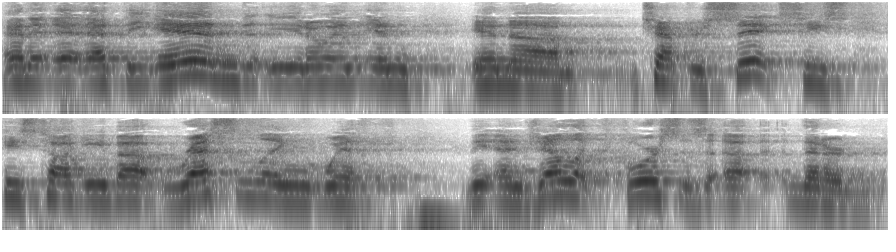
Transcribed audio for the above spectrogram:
And at the end, you know, in, in, in um, chapter 6, he's, he's talking about wrestling with the angelic forces uh, that are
